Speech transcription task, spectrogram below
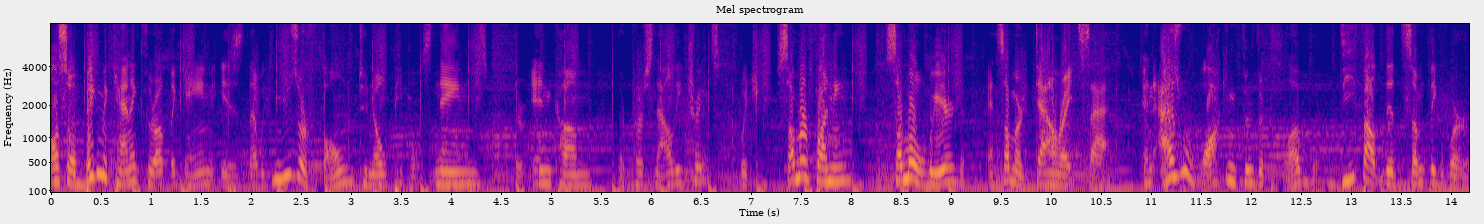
Also, a big mechanic throughout the game is that we can use our phone to know people's names, their income, their personality traits, which some are funny, some are weird, and some are downright sad. And as we're walking through the club, Defalt did something where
